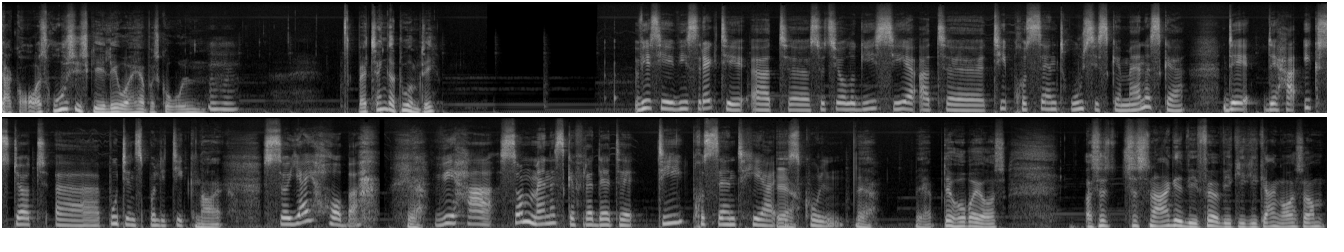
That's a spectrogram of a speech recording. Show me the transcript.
der går også russiske elever her på skolen. Mm-hmm. Hvad tænker du om det? Hvis jeg viser rigtigt, at uh, sociologi siger, at uh, 10% russiske mennesker, det, det har ikke støttet uh, Putins politik. Nej. Så jeg håber, Ja, vi har som mennesker fra dette 10% her Ja. i skolen. ja, ja, det håber jeg også. Og så, så snakkede vi, før vi gik i gang også om,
